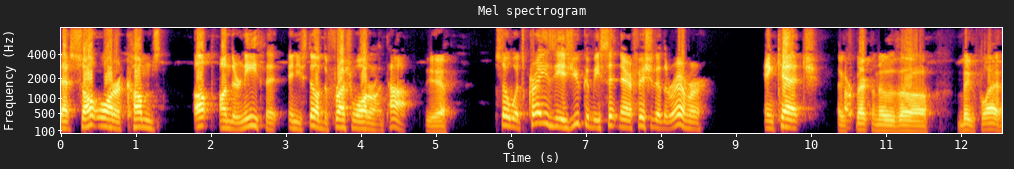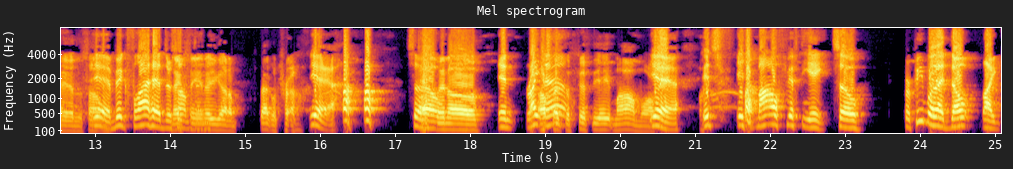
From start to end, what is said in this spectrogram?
that salt water comes up underneath it, and you still have the fresh water on top. Yeah. So what's crazy is you could be sitting there fishing in the river and catch, expecting those uh big flatheads or something. yeah, big flatheads or Next something. thing you know, you got a speckled trout. yeah. So in uh and right up now, at the 58 mile mark. Yeah, it's it's mile fifty eight. So for people that don't like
